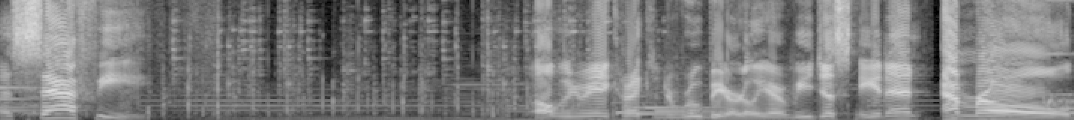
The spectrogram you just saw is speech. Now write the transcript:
A Safi! Well, we already collected a ruby earlier. We just need an emerald!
